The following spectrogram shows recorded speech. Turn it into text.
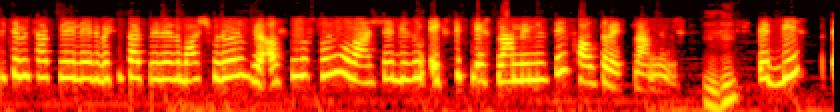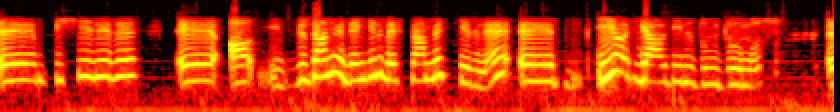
vitamin takviyeleri, besin takviyelerine başvuruyoruz ya aslında sorun olan şey bizim eksik beslenmemiz değil fazla beslenmemiz. Hı hı. Ve biz e, bir şeyleri e, düzenli ve dengeli beslenmek yerine e, iyi geldiğini duyduğumuz e,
